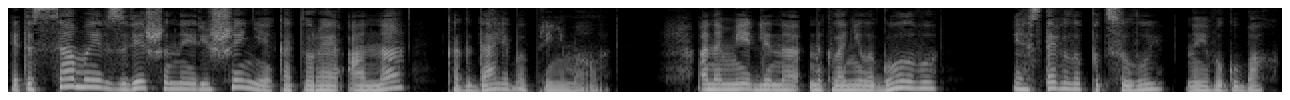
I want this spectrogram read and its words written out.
Это самое взвешенное решение, которое она когда-либо принимала. Она медленно наклонила голову и оставила поцелуй на его губах.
